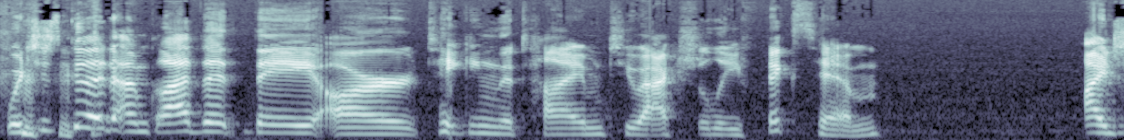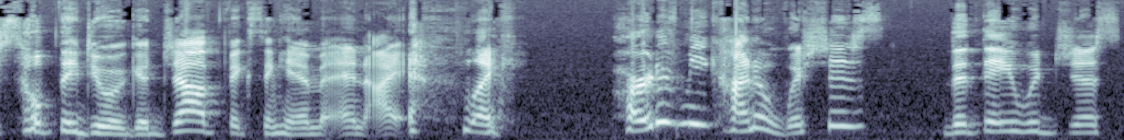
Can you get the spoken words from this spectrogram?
which is good. I'm glad that they are taking the time to actually fix him. I just hope they do a good job fixing him. And I like part of me kind of wishes that they would just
